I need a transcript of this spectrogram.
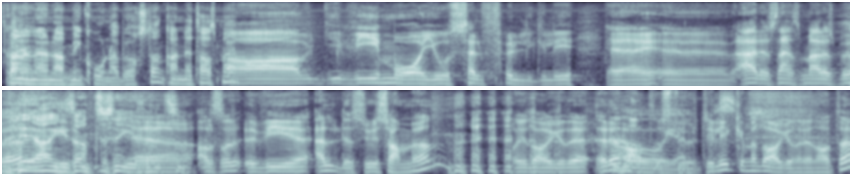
Kan jeg nevne at min kone har bursdag? Kan det tas med? Ja, vi må jo selvfølgelig eh, eh, æres den som æres bør. Ja, ikke sant? Ikke Eh, sant? altså, vi eldes jo sammen, og i dag er det Renates tur. Til like med dagen, Renate.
